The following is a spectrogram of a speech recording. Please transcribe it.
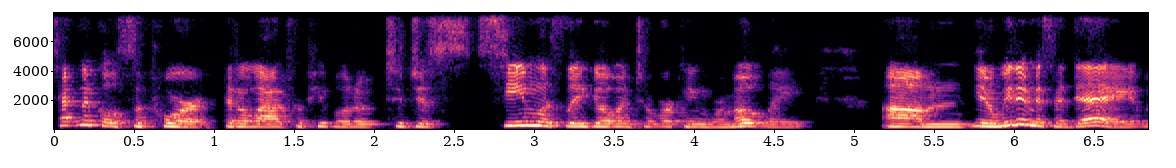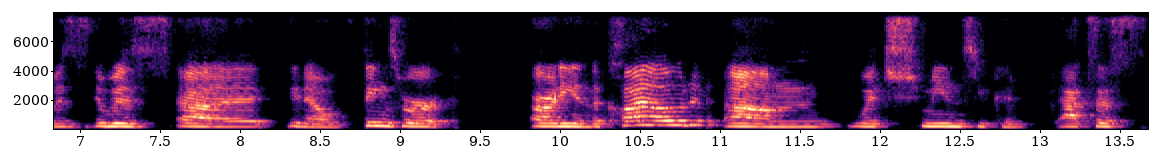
technical support that allowed for people to to just seamlessly go into working remotely um, you know, we didn't miss a day. It was, it was, uh, you know, things were already in the cloud, um, which means you could access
